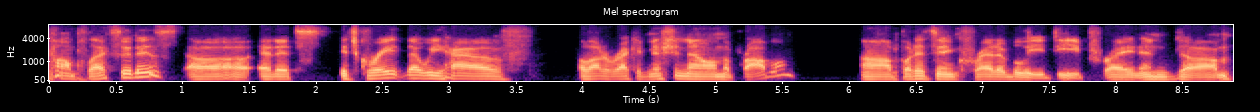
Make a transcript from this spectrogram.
complex it is, uh, and it's it's great that we have a lot of recognition now on the problem, uh, but it's incredibly deep, right? And um,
